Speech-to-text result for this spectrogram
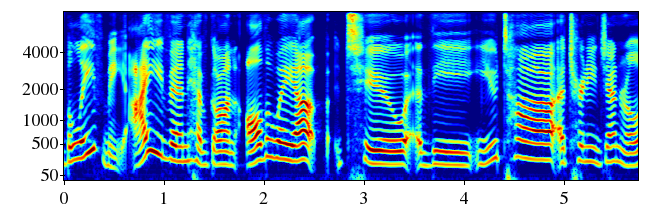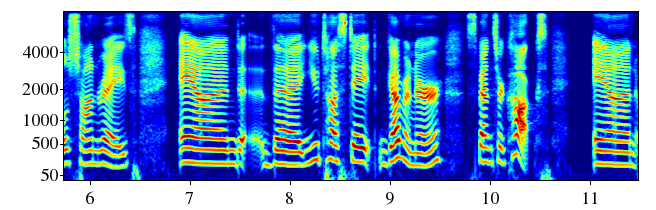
believe me, I even have gone all the way up to the Utah Attorney General, Sean Reyes, and the Utah State Governor, Spencer Cox. And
